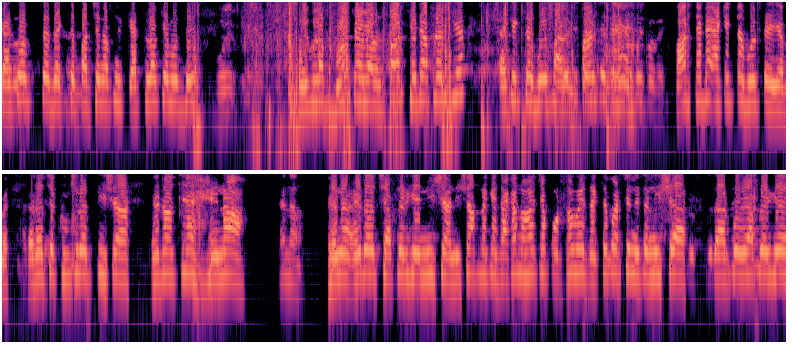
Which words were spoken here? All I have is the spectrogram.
ক্যাটলগটা দেখতে পাচ্ছেন আপনি ক্যাটলগের মধ্যে। এগুলা বই পেয়ে যাবেন। পার সেটে আপনার গিয়ে এক একটা বই পাবেন। পার সেটে হ্যাঁ পার সেটে এক একটা বই পেয়ে যাবে এটা হচ্ছে খুবসুরত তিশা এটা হচ্ছে হেনা। হেনা। হ্যাঁ এটা হচ্ছে আপনার গিয়ে নিশা। নিশা আপনাকে দেখানো হয়েছে প্রথমে দেখতে পাচ্ছেন এটা নিশা। তারপরে আপনার গিয়ে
